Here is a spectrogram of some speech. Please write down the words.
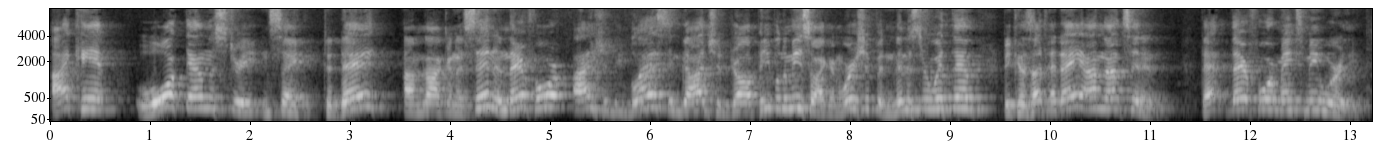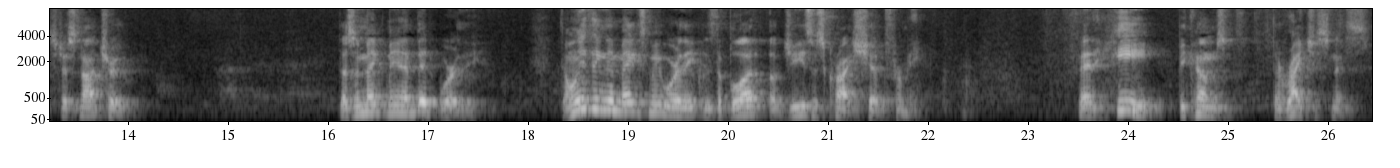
I can't walk down the street and say, Today I'm not going to sin, and therefore I should be blessed, and God should draw people to me so I can worship and minister with them because today I'm not sinning. That therefore makes me worthy. It's just not true. Doesn't make me a bit worthy. The only thing that makes me worthy is the blood of Jesus Christ shed for me. That He becomes the righteousness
